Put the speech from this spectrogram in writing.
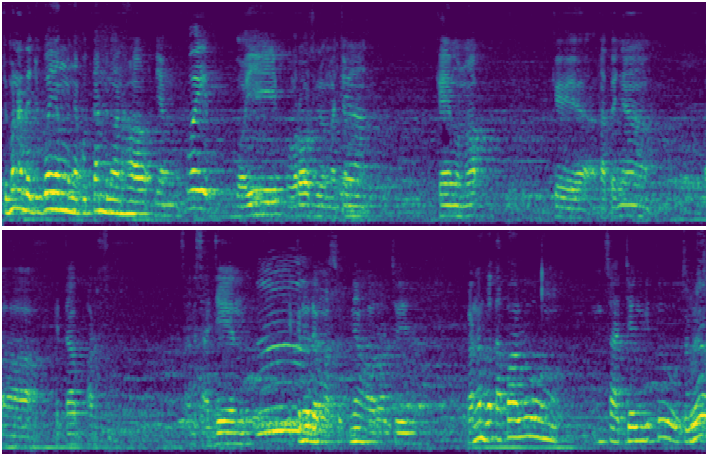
cuman ada juga yang menyangkutkan dengan hal yang Wait, goib, horor segala macam. Iya. Kayak mohon maaf, kayak katanya uh, kita harus ada sajen. Hmm. Itu kan udah masuknya horor sih. Karena buat apa lu sajen gitu? Sebenarnya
